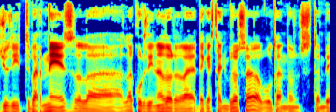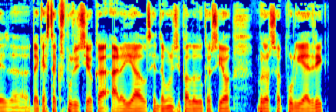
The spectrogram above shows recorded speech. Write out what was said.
Judit Bernés, la, la coordinadora d'aquest any brossa, al voltant doncs, també d'aquesta exposició que ara hi ha al Centre Municipal d'Educació Brossa Polièdric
